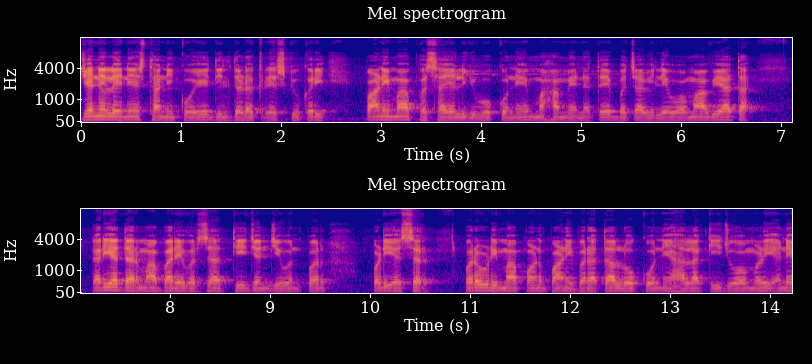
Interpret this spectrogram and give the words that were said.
જેને લઈને સ્થાનિકોએ દિલધડક રેસ્ક્યુ કરી પાણીમાં ફસાયેલ યુવકોને મહામહેનતે બચાવી લેવામાં આવ્યા હતા. ગારિયાધારમાં ભારે વરસાદથી જનજીવન પર પડી અસર પરવડીમાં પણ પાણી ભરાતા લોકોને હાલાકી જોવા મળી અને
